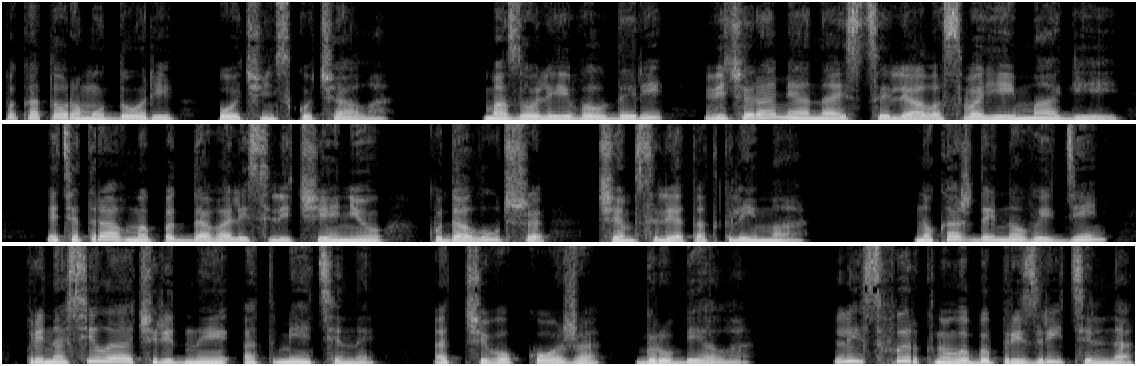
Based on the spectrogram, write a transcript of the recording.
по которому Дори очень скучала. Мозоли и волдыри вечерами она исцеляла своей магией. Эти травмы поддавались лечению куда лучше, чем след от клейма. Но каждый новый день приносила очередные отметины, отчего кожа грубела. Лис фыркнула бы презрительно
